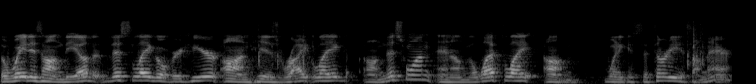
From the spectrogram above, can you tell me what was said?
The weight is on the other, this leg over here on his right leg on this one, and on the left leg, on when it gets to 30, it's on there.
